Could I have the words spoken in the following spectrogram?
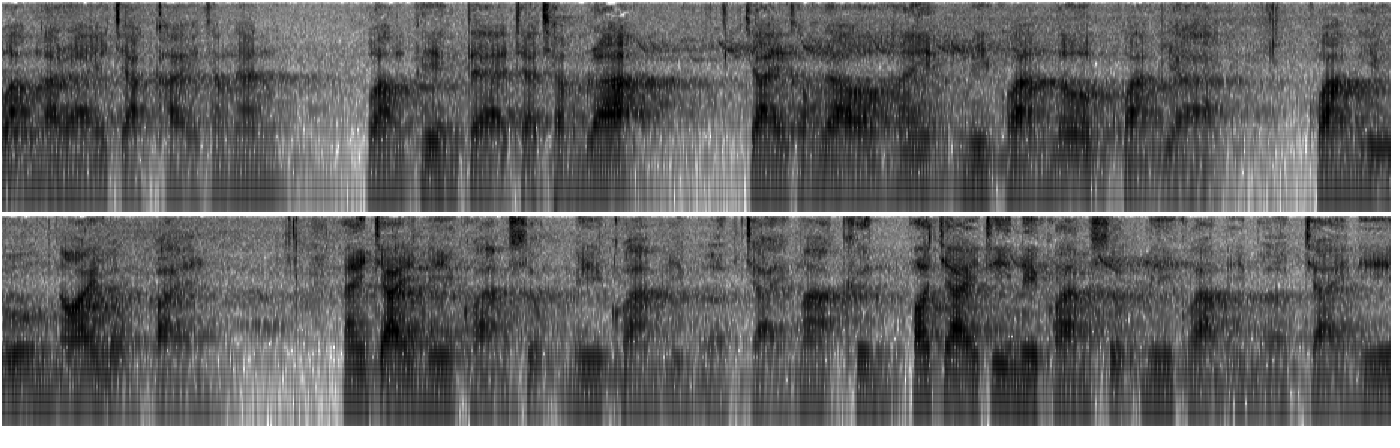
หวังอะไรจากใครทั้งนั้น หวังเพียงแต่จะชำระใจของเราให้มีความโลภความอยาก ความหิวน้อยลงไป ให้ใจมีความสุขมีความอิ่มเอิบใจมากขึ้น เพราะใจที่มีความสุขมีความอิ่มเอิบใจนี้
